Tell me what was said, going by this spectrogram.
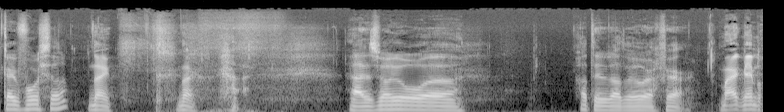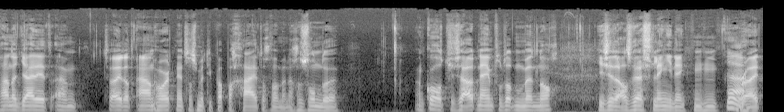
Kan je je voorstellen? Nee. Nee. Ja, dat is wel heel... eh, gaat inderdaad wel heel erg ver. Maar ik neem nog aan dat jij dit, ehm, terwijl je dat aanhoort, net als met die papegaai, toch wel met een gezonde, een korreltje zout neemt op dat moment nog. Je zit als westeling, je denkt, mhm, Ja. right.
